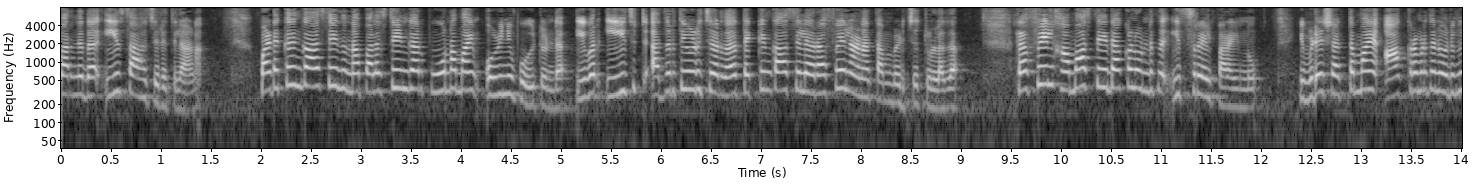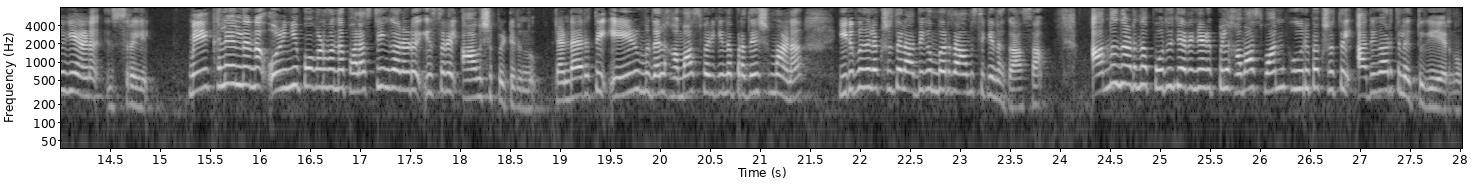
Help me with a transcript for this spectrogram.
പറഞ്ഞത് ഈ സാഹചര്യത്തിലാണ്. വടക്കൻ ഗാസയിൽ നിന്ന് പലസ്തീൻകാർ പൂർണമായും ഒഴിഞ്ഞു പോയിട്ടുണ്ട്. ഇവർ ഈജിപ്ത് അതിർത്തിയോട് ചേർന്ന് തെക്കൻ ഗാസയിലെ റഫേലാണ് തമ്പടിച്ചിട്ടുള്ളത്. റഫേൽ ഹമാസ് നേതാക്കളുണ്ടെന്ന് ഇസ്രയേൽ പറയുന്നു. ഇവിടെ ശക്തമായ ആക്രമണത്തിന് ഒരുങ്ങുകയാണ് ഇസ്രയേൽ. മേഖലയിൽ നിന്ന് ഒഴിഞ്ഞു പോകണമെന്ന് ഫലസ്തീൻകാരോട് ഇസ്രയേൽ ആവശ്യപ്പെട്ടിരുന്നു. രണ്ടായിരത്തി ഏഴ് മുതൽ ഹമാസ് ഭരിക്കുന്ന പ്രദേശമാണ് ഇരുപത് ലക്ഷത്തിലധികം പേർ താമസിക്കുന്ന ഗാസ. അന്ന് നടന്ന പൊതു തെരഞ്ഞെടുപ്പിൽ ഹമാസ് വൻ ഭൂരിപക്ഷത്തിൽ അധികാരത്തിലെത്തുകയായിരുന്നു.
